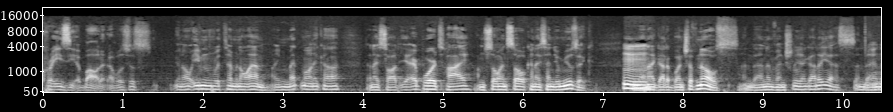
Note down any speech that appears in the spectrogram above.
crazy about it. I was just, you know, even with Terminal M, I met Monika, then I saw at the airport, hi, I'm so and so, can I send you music? And then I got a bunch of no's, and then eventually I got a yes, and then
